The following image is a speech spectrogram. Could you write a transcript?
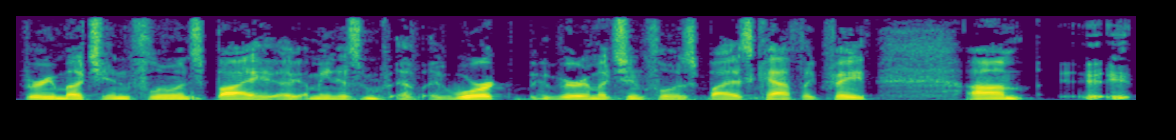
very much influenced by, I mean, his work very much influenced by his Catholic faith. Um, it,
